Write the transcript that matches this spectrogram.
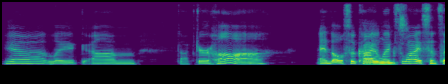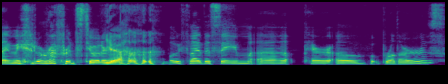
Yeah, like um Doctor Huh. And also Kyle And- XY since I made a reference to it. earlier. yeah. Both by the same uh pair of brothers.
